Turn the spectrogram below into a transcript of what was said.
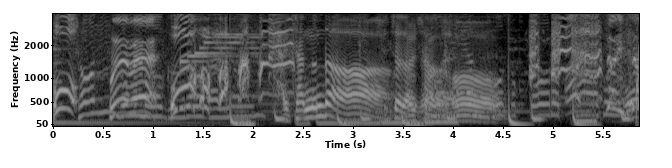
오! 왜 왜? 잘 찾는다. 진짜 잘 찾아. 어. 있어 있어.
